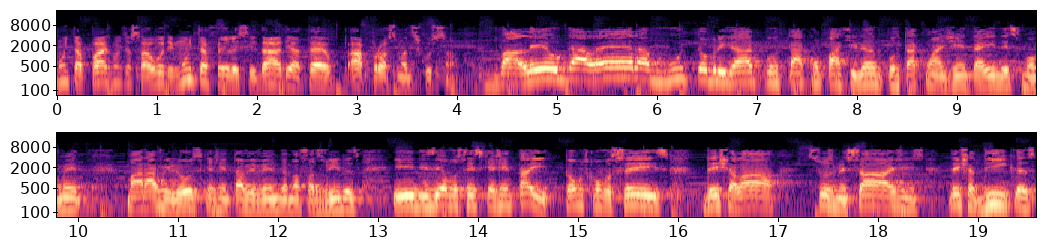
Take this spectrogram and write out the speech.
muita paz, muita saúde, muita felicidade e até a próxima discussão. Valeu, galera! Muito obrigado por estar compartilhando, por estar com a gente aí nesse momento maravilhoso que a gente está vivendo nas nossas vidas e dizer a vocês que a gente está aí. Estamos com vocês, deixa lá suas mensagens, deixa dicas,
